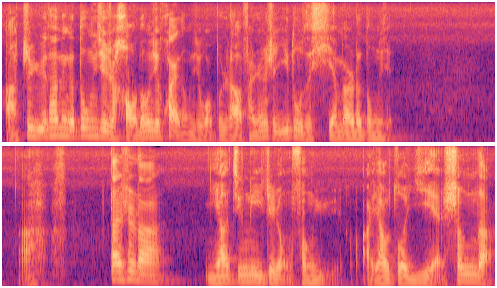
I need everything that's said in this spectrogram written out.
啊。至于他那个东西是好东西坏东西，我不知道，反正是一肚子邪门的东西啊。但是呢，你要经历这种风雨啊，要做野生的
